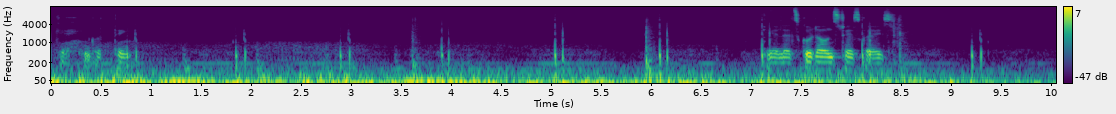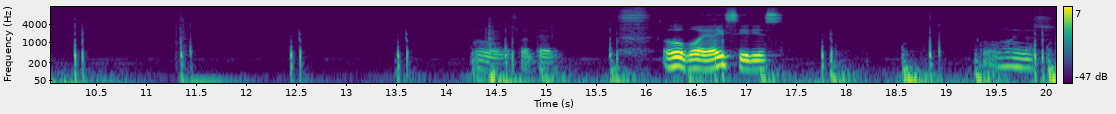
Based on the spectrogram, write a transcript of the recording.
Okay, good thing. Okay, let's go downstairs, guys. Oh my gosh, what the hell? Oh boy, are you serious? Oh my gosh,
